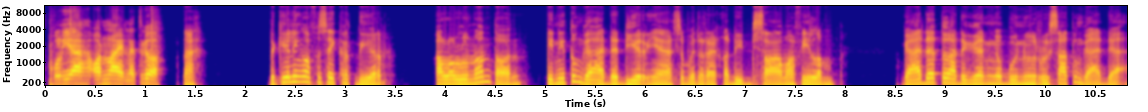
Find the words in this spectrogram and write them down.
Kuliah online, let's go. The Killing of a Sacred Deer, kalau lu nonton, ini tuh nggak ada deernya sebenarnya kalau di selama film. Nggak ada tuh adegan ngebunuh rusa tuh nggak ada.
